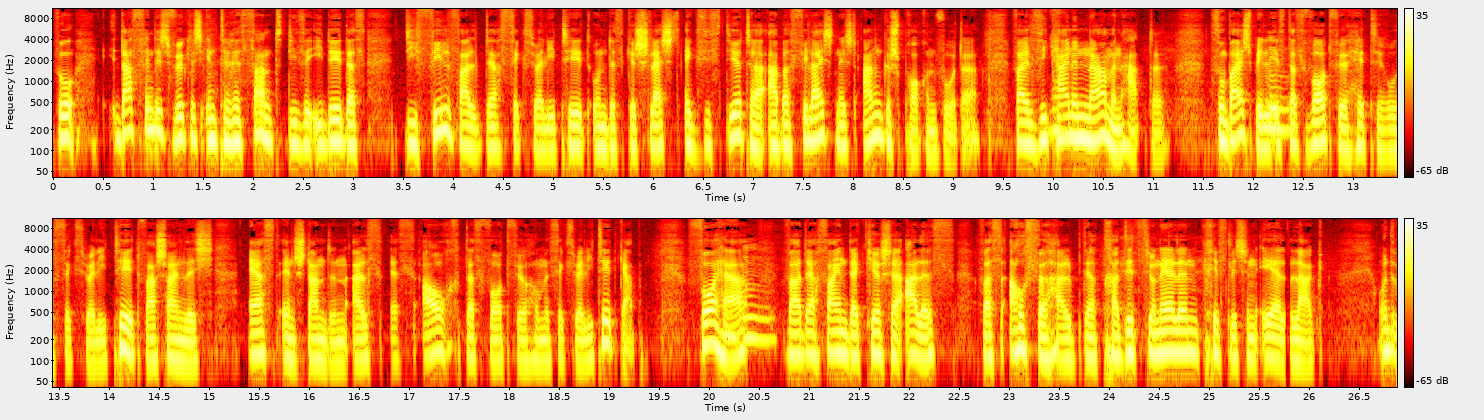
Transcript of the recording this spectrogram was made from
So, das finde ich wirklich interessant, diese Idee, dass die Vielfalt der Sexualität und des Geschlechts existierte, aber vielleicht nicht angesprochen wurde, weil sie ja. keinen Namen hatte. Zum Beispiel hm. ist das Wort für Heterosexualität wahrscheinlich erst entstanden, als es auch das Wort für Homosexualität gab. Vorher mhm. war der Feind der Kirche alles, was außerhalb der traditionellen christlichen Ehe lag. Und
